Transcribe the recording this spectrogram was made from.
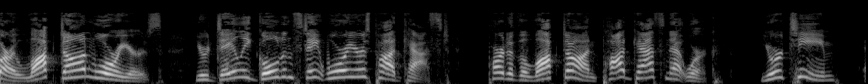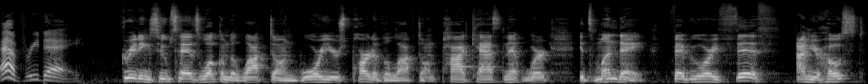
are Locked On Warriors, your daily Golden State Warriors podcast, part of the Locked On Podcast Network. Your team every day. Greetings, Hoops Heads. Welcome to Locked On Warriors, part of the Locked On Podcast Network. It's Monday, February 5th. I'm your host,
